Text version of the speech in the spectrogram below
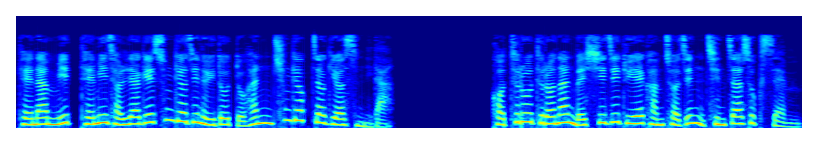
대남 및 대미 전략에 숨겨진 의도 또한 충격적이었습니다. 겉으로 드러난 메시지 뒤에 감춰진 진짜 속셈,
